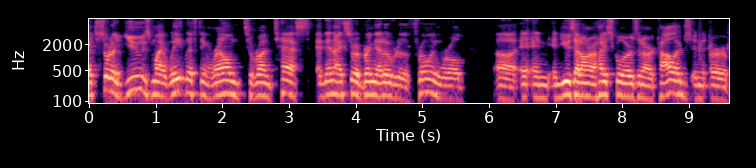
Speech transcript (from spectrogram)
I, sort of use my weightlifting realm to run tests, and then I sort of bring that over to the throwing world uh, and, and use that on our high schoolers and our college and or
